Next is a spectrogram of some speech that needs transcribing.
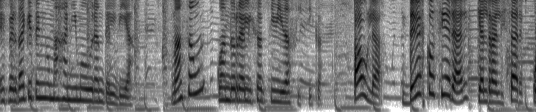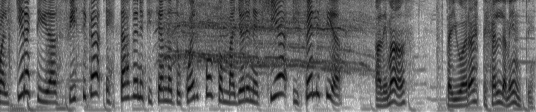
es verdad que tengo más ánimo durante el día. Más aún cuando realizo actividad física. Paula, debes considerar que al realizar cualquier actividad física estás beneficiando a tu cuerpo con mayor energía y felicidad. Además, te ayudará a despejar la mente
